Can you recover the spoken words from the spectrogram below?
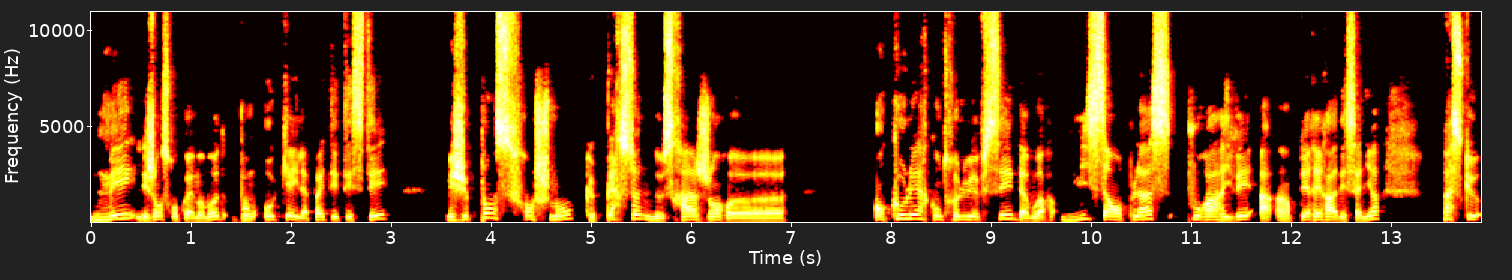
mais les gens seront quand même en mode, bon, ok, il n'a pas été testé, mais je pense franchement que personne ne sera genre euh, en colère contre l'UFC d'avoir mis ça en place pour arriver à un Pereira Adesanya, parce que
